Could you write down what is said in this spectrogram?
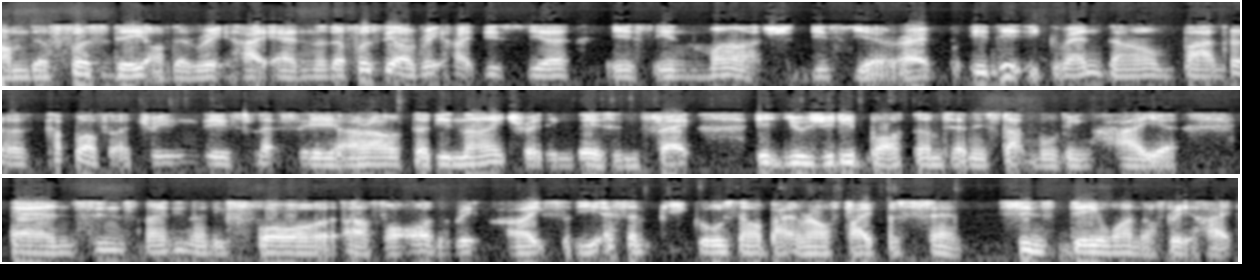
from the first day of the rate hike. And the first day of rate hike this year is in March this year, right? Indeed, it went down, but a couple of uh, trading days, let's say around 39 trading days, in fact, it usually bottoms and it starts moving higher. And since 1994, uh, for all the rate hikes, the S&P goes down by around 5% since day one of rate hike.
